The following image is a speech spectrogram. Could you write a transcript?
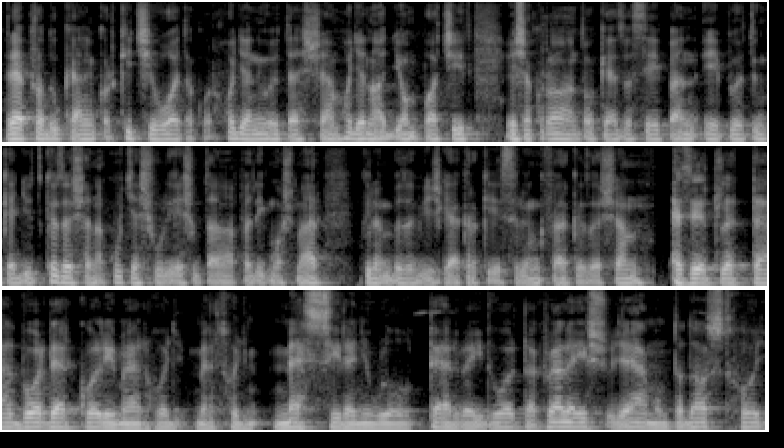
reprodukálni, amikor kicsi volt, akkor hogyan ültessem, hogyan adjon pacsit, és akkor onnantól kezdve szépen épültünk együtt közösen a kutyasúli, és utána pedig most már különböző vizsgákra készülünk fel közösen. Ezért lettál Border Collie, mert hogy, mert hogy messzire nyúló terveid voltak vele, és ugye elmondtad azt, hogy,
